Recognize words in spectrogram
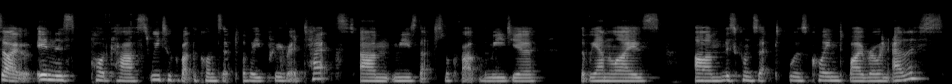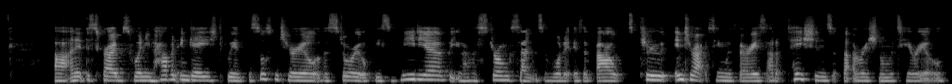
So in this podcast, we talk about the concept of a pre-read text. Um, we use that to talk about the media that we analyze. Um, this concept was coined by Rowan Ellis, uh, and it describes when you haven't engaged with the source material of a story or piece of media, but you have a strong sense of what it is about through interacting with various adaptations of that original material.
